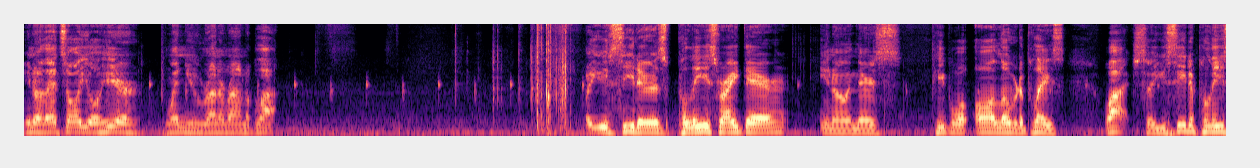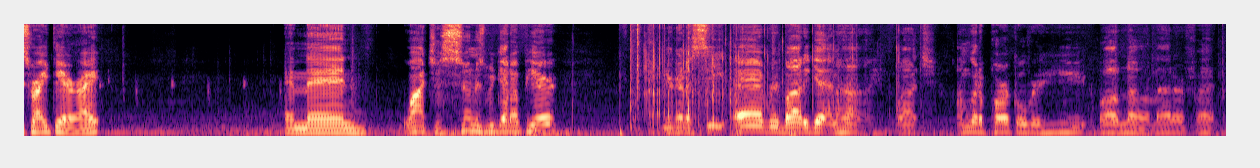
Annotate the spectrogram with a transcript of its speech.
You know, that's all you'll hear when you run around the block. But you see there's police right there, you know, and there's people all over the place. Watch. So you see the police right there, right? And then watch, as soon as we get up here, you're going to see everybody getting high. Watch. I'm going to park over here. Well, no, matter of fact.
